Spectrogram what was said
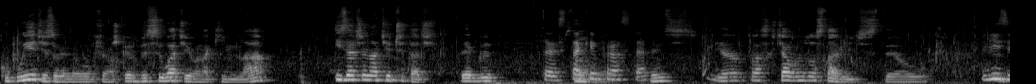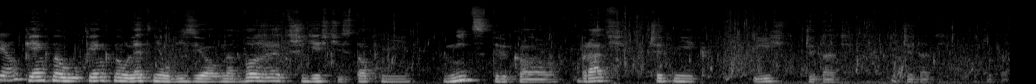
kupujecie sobie nową książkę, wysyłacie ją na Kindle i zaczynacie czytać. Jakby to jest znowu. takie proste. Więc ja Was chciałbym zostawić z tą Wizją. Piękną, piękną letnią wizją. Na dworze 30 stopni. Nic, tylko brać czytnik, iść, czytać i czytać. czytać.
